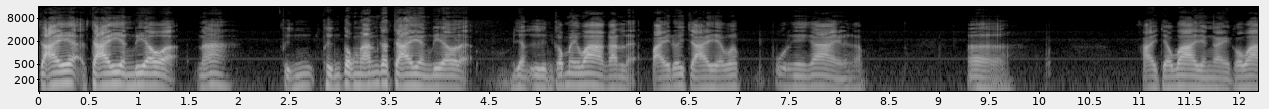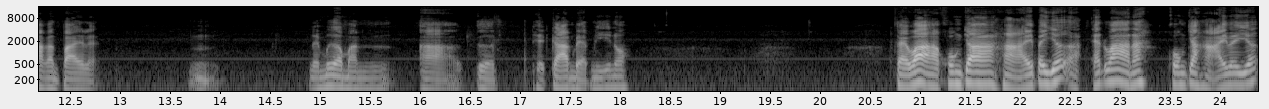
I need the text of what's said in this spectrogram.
ใจอะใจอย่างเดียวอะนะถึงถึงตรงนั้นก็ใจอย่างเดียวแหละ อย่างอื่นก็ไม่ว่ากันแหละ ไปด้วยใจว่าพูดง่าย ๆนะครับ เออใครจะว่ายังไงก็ว่ากันไปแหละอืมในเมื่อมัน อ่า เกิดเหตุการณ์แบบนี้เนาะ แต่ว่าคงจะหายไปเยอะอะแอดว่านะ คงจะหายไปเยอะ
